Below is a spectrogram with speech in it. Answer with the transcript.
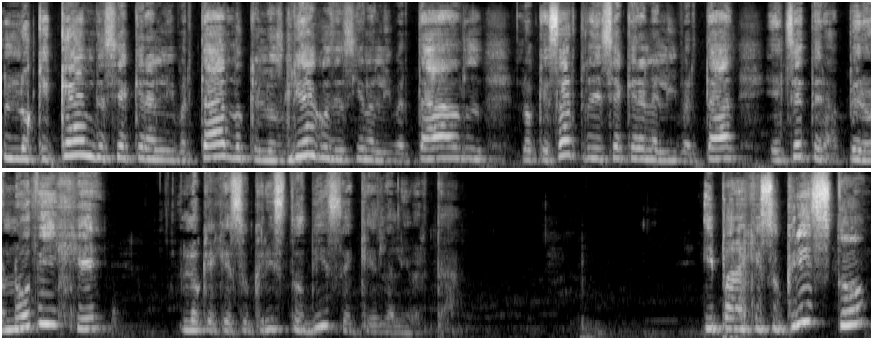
lo que Kant decía que era libertad, lo que los griegos decían la libertad, lo que Sartre decía que era la libertad, etcétera, pero no dije lo que Jesucristo dice que es la libertad. Y para Jesucristo,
